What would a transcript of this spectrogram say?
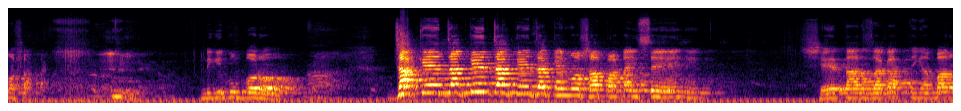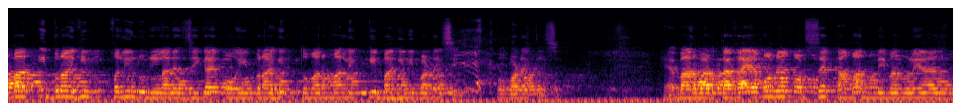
মশা। নাকি খুব বড়। যাকে যাকে যাকে যাকে মশা পাঠাইছে সে তার জায়গার থেকে বারবার ইব্রাহিম খলিলুল্লাহরে জিগায়, ও ইব্রাহিম, তোমার মালিক কি বাহিনী পাঠাইছে? ও পাঠাইতেছে। হে বারবার তাকায় মনে করছে, কামান বিমান লিয়ে আসব।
